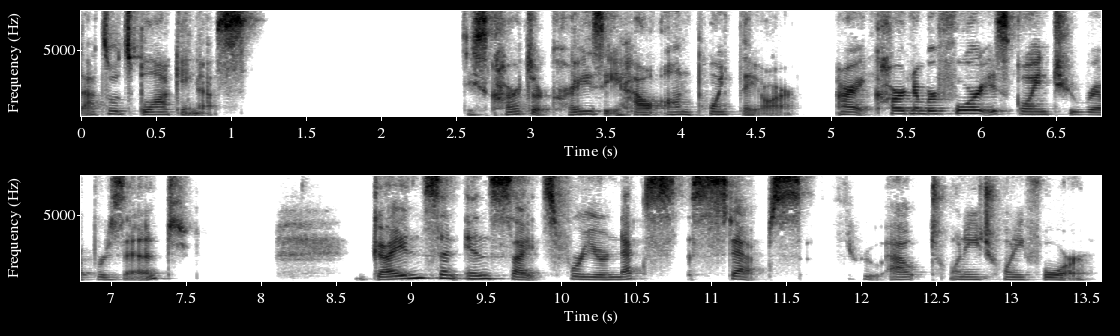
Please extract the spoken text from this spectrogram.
that's what's blocking us. These cards are crazy how on point they are. All right, card number four is going to represent guidance and insights for your next steps throughout 2024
